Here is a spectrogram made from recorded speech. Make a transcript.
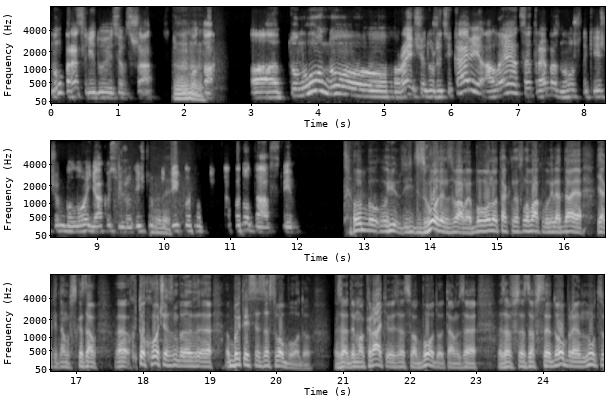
ну переслідується в США. Скажімо Мгм. так. А, тому ну речі дуже цікаві, але це треба знову ж таки, щоб було якось юридично Юридично. закріплено в законодавстві. Згоден з вами, бо воно так на словах виглядає, як я там сказав, е, хто хоче е, битися за свободу, за демократію, за свободу, там за, за, все, за все добре. Ну, це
